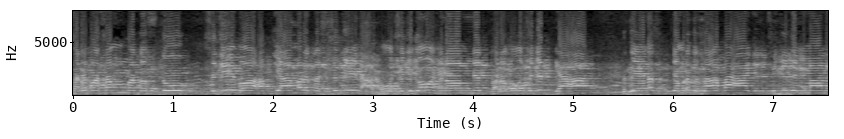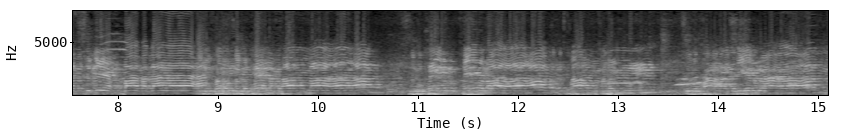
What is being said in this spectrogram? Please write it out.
सर्वसंपदस्तु सजीवो हव्यामृतश्रुतेन। भूषिगोहिणोऽन्यद्भरभूषिभ्यः कृतेन सत्यमृतसापाजिन्सिजिन्मानश्रुते अप्पापकाः सुखेन साम्ना सुखेर्थेन सुखाशीर्वान्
